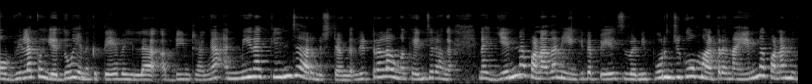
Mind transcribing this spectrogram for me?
உன் விளக்கம் எதுவும் எனக்கு தேவையில்லை. அப்படின்றாங்க. அண்ட் மீனா கெஞ்ச ஆரம்பிச்சிட்டாங்க. லிட்ரலாக அவங்க கெஞ்சுறாங்க. நான் என்ன பண்ணாதான் நீ என்கிட்ட பேசுவ? நீ புரிஞ்சுக்கவும் மாட்டேற நான் என்ன பண்ணால் நீ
